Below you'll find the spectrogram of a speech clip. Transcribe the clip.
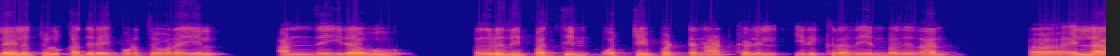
லைலத்துல் கதிரை பொறுத்தவரையில் அந்த இரவு இறுதிப்பத்தின் ஒற்றைப்பட்ட நாட்களில் இருக்கிறது என்பதுதான் எல்லா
